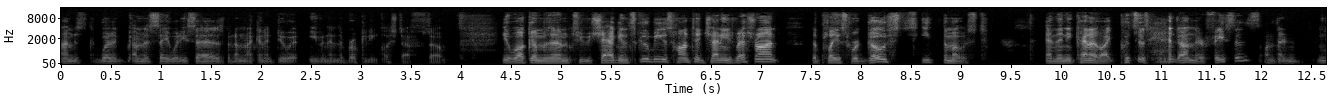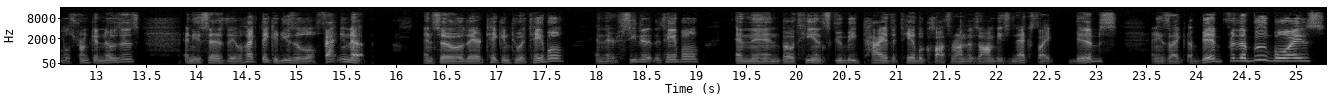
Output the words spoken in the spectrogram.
I'm just what I'm going to say what he says, but I'm not going to do it even in the broken English stuff. So he welcomes them to Shag and Scooby's haunted Chinese restaurant, the place where ghosts eat the most. And then he kind of like puts his hand on their faces, on their little shrunken noses, and he says they look like they could use a little fattening up. And so they are taken to a table and they're seated at the table. And then both he and Scooby tie the tablecloth around the zombies' necks like bibs. And he's like, a bib for the boo boys.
